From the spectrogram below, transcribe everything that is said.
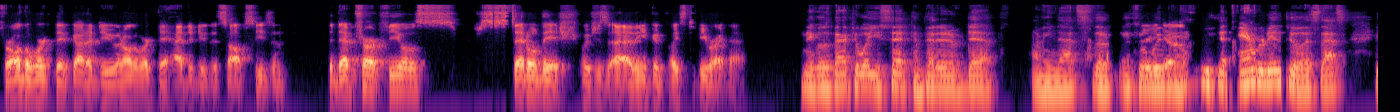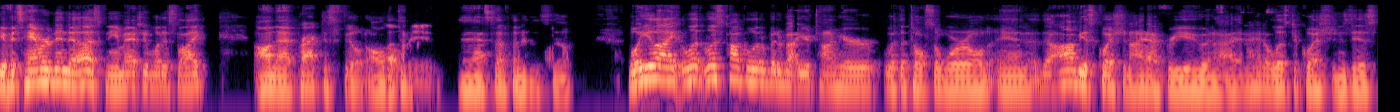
for all the work they've got to do and all the work they had to do this offseason, the depth chart feels settled-ish, which is I think a good place to be right now. And it goes back to what you said, competitive depth. I mean, that's the that's what we've been hammered into us. That's if it's hammered into us, can you imagine what it's like on that practice field all the oh, time? Man. That's something else. So, well, Eli, let, us talk a little bit about your time here with the Tulsa World. And the obvious question I have for you, and I, and I had a list of questions, is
